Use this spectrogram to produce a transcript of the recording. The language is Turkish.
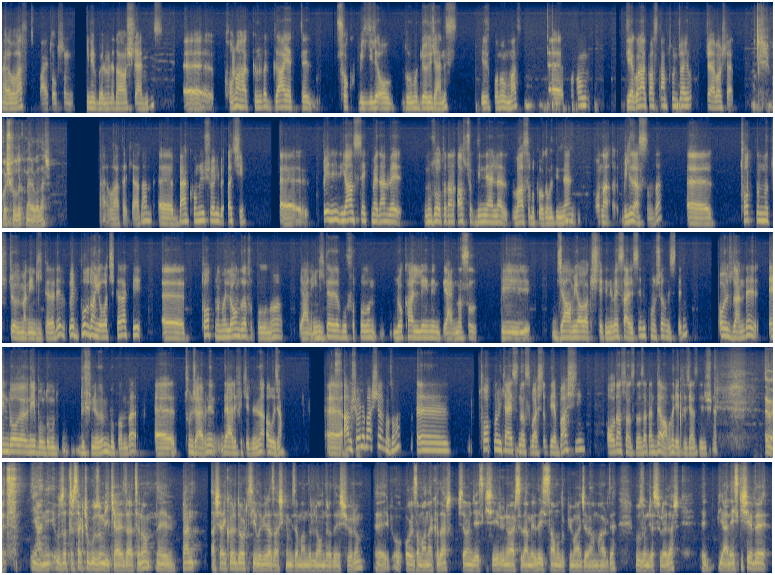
Merhabalar. Bay Talks'un yeni bir bölümüne daha hoş geldiniz. Ee, konu hakkında gayet de çok bilgili olduğumu göreceğiniz bir konum var. Ee, konum Diagonal Pas'tan Tuncay. Tuncay hoş geldin. Hoş bulduk. Merhabalar. Merhabalar tekrardan. Ee, ben konuyu şöyle bir açayım. Ee, beni yan sekmeden ve Muzolta'dan az çok dinleyenler varsa bu programı dinleyen ona bilir aslında. Ee, Tottenham'ı tutuyorum ben İngiltere'de ve buradan yola çıkarak bir e, Tottenham'ı, Londra futbolunu yani İngiltere'de bu futbolun lokalliğinin yani nasıl bir cami olarak işlediğini vesairesini bir konuşalım istedim. O yüzden de en doğru örneği bulduğumu düşünüyorum bu konuda. E, Tuncay abinin değerli fikirlerini alacağım. E, abi şöyle başlayalım o zaman. E, Tottenham hikayesi nasıl başladı diye başlayayım. Oradan sonrasında zaten devamını getireceğiz diye düşünüyorum. Evet. Yani uzatırsak çok uzun bir hikaye zaten o. Ee, ben aşağı yukarı 4 yılı biraz aşkın bir zamandır Londra'da yaşıyorum. Ee, o, o zamana kadar işte önce Eskişehir, üniversiteden beri de İstanbul'luk bir maceram vardı uzunca süreler. Ee, yani Eskişehir'de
